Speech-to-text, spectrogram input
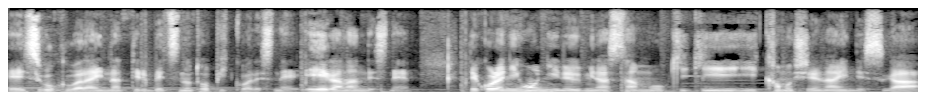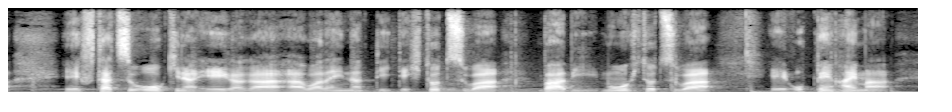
えー、すごく話題になっている別のトピックはですね、映画なんですね。で、これは日本にいる皆さんもお聞きかもしれないんですが、えー、2つ大きな映画が話題になっていて、1つはバービー、もう1つは、えー、オッペンハイマー、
